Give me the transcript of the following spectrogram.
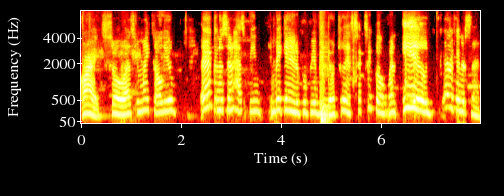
All right, so as you might tell you, Eric Anderson has been making an inappropriate video to his sexy girlfriend. Ew, Eric Anderson.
